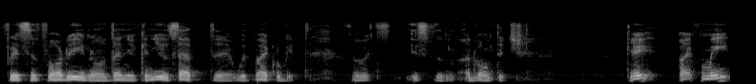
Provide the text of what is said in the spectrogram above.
for instance for Arduino then you can use that uh, with microbit. So it's, it's an advantage. Okay bye for me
